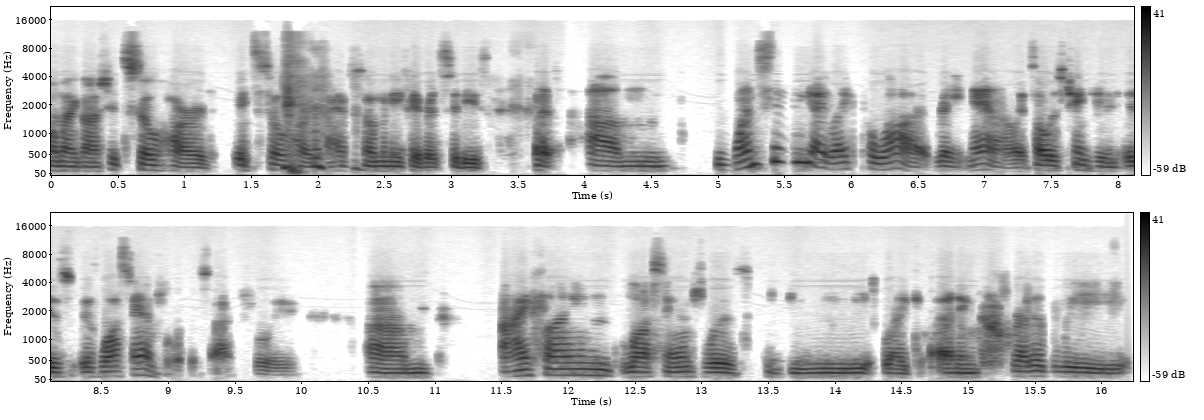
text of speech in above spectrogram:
Oh my gosh, it's so hard. It's so hard. I have so many favorite cities. But um, one city I like a lot right now, it's always changing, is, is Los Angeles, actually. Um, I find Los Angeles to be like an incredibly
